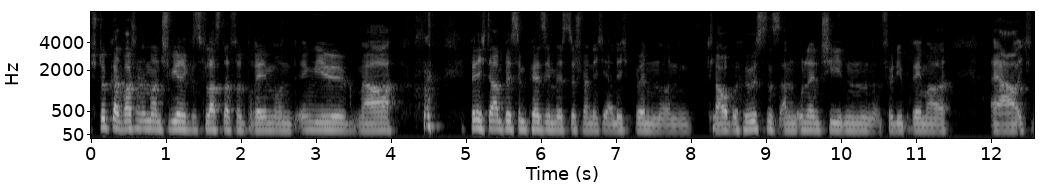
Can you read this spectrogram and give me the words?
Stuttgart war schon immer ein schwieriges Pflaster für Bremen und irgendwie, ja, bin ich da ein bisschen pessimistisch, wenn ich ehrlich bin und glaube höchstens an Unentschieden für die Bremer. Ja, ich,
